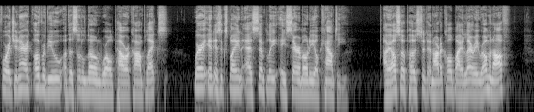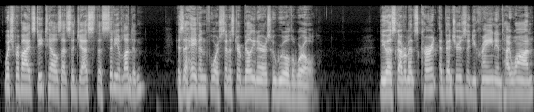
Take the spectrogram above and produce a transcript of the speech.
for a generic overview of this little known world power complex where it is explained as simply a ceremonial county. I also posted an article by Larry Romanoff, which provides details that suggest the City of London is a haven for sinister billionaires who rule the world. The U.S. government's current adventures in Ukraine and Taiwan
